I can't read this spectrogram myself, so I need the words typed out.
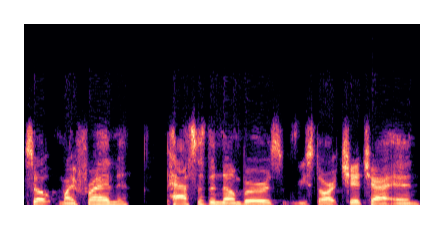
So, my friend passes the numbers. We start chit chatting,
